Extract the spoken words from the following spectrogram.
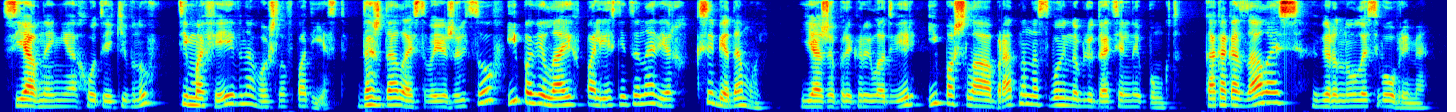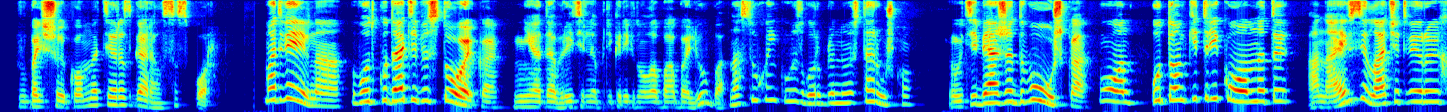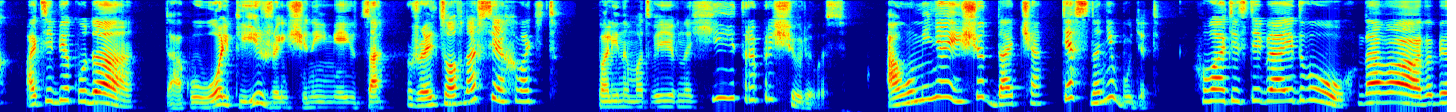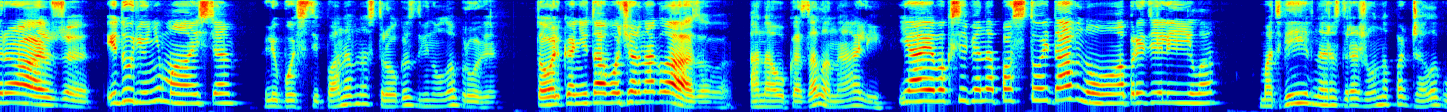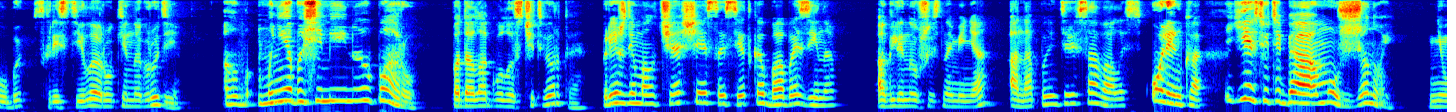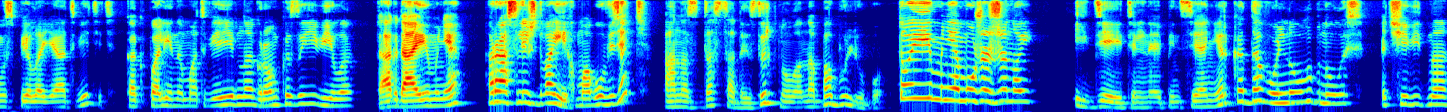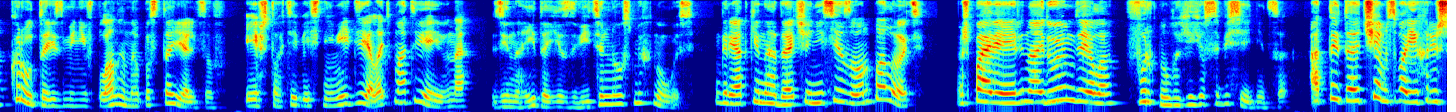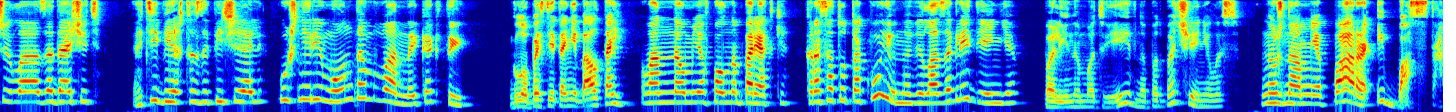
С явной неохотой кивнув, Тимофеевна вышла в подъезд. Дождалась своих жильцов и повела их по лестнице наверх, к себе домой. Я же прикрыла дверь и пошла обратно на свой наблюдательный пункт. Как оказалось, вернулась вовремя. В большой комнате разгорался спор. «Матвеевна, вот куда тебе столько?» – неодобрительно прикрикнула баба Люба на сухонькую сгорбленную старушку. «У тебя же двушка! Вон, у Томки три комнаты. Она и взяла четверых. А тебе куда?» «Так у Ольки и женщины имеются. Жильцов на всех хватит». Полина Матвеевна хитро прищурилась. «А у меня еще дача. Тесно не будет. «Хватит с тебя и двух! Давай, выбирай уже! И дурью не майся!» Любовь Степановна строго сдвинула брови. «Только не того черноглазого!» Она указала на Али. «Я его к себе на постой давно определила!» Матвеевна раздраженно поджала губы, скрестила руки на груди. «Мне бы семейную пару!» Подала голос четвертая, прежде молчащая соседка баба Зина. Оглянувшись на меня, она поинтересовалась. «Оленька, есть у тебя муж с женой?» Не успела я ответить, как Полина Матвеевна громко заявила. «Тогда и мне. Раз лишь двоих могу взять?» Она с досадой зыркнула на бабу Любу. «То и мне мужа с женой». И деятельная пенсионерка довольно улыбнулась, очевидно, круто изменив планы на постояльцев. «И что тебе с ними делать, Матвеевна?» Зинаида язвительно усмехнулась. «Грядки на даче не сезон полоть». «Уж поверь, найду им дело», — фыркнула ее собеседница. «А ты-то чем своих решила озадачить?» «А тебе что за печаль? Уж не ремонтом в ванной, как ты». «Глупости-то не болтай. Ванна у меня в полном порядке. Красоту такую навела загляденье». Полина Матвеевна подбоченилась. «Нужна мне пара и баста».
